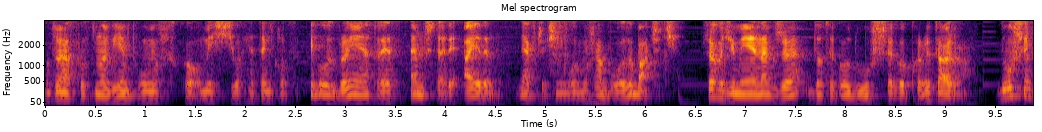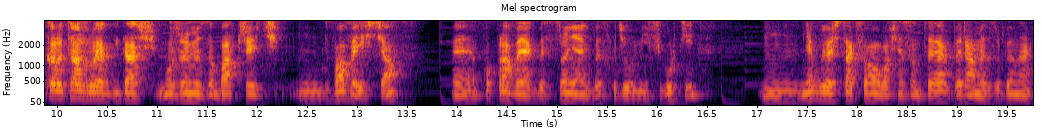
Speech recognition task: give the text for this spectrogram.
natomiast postanowiłem pomimo wszystko umieścić właśnie ten klocek. Jego uzbrojenie to jest M4A1, jak wcześniej można było zobaczyć. Przechodzimy jednakże do tego dłuższego korytarza. W dłuższym korytarzu, jak widać, możemy zobaczyć mm, dwa wejścia. E, Po prawej jakby stronie jakby wchodziły mi figurki. Mm, Jak widać, tak samo właśnie są te jakby ramy zrobione,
